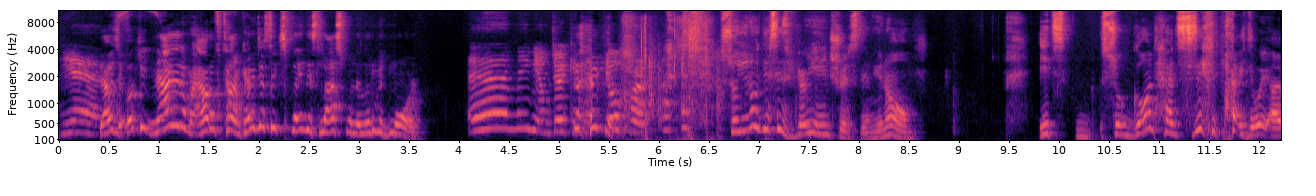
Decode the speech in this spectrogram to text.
Yeah. That was okay. Now that I'm out of time, can I just explain this last one a little bit more? Uh, maybe I'm joking. okay. Go for it. so you know, this is very interesting. You know, it's so God had said. By the way, I,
